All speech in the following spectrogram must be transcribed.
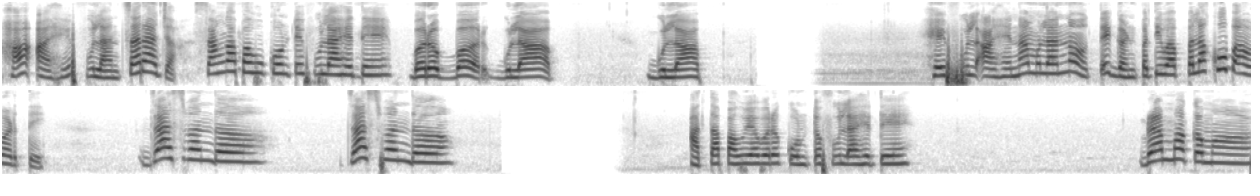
हा आहे फुलांचा राजा. सांगा पाहू कोणते फुल आहे ते? बरोबर गुलाब. गुलाब. हे फूल आहे ना मुलांनो? ते गणपती बाप्पाला खूप आवडते. जास्वंद. जास्वंद. आता पाहूया बरं कोणतं फूल आहे ते. ब्रह्मकमळ.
